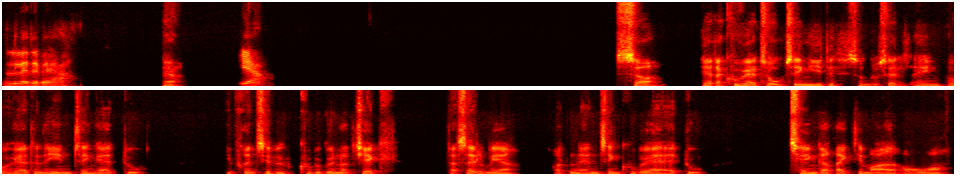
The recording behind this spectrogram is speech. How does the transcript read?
lade det være. Ja. Ja. Så ja, der kunne være to ting i det, som du selv er inde på her. Den ene ting er, at du i princippet kunne begynde at tjekke dig selv mere, og den anden ting kunne være, at du tænker rigtig meget over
